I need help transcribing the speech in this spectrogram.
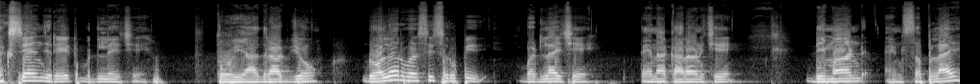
એક્સચેન્જ રેટ બદલે છે. તો યાદ રાખજો ડોલર વર્સિસ રૂપી બદલાય છે, તેના કારણ છે demand and supply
